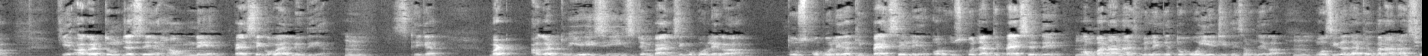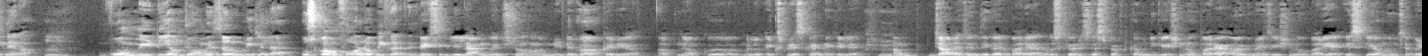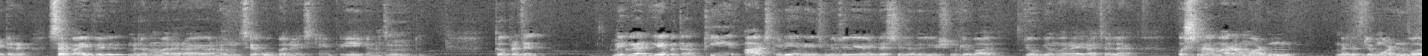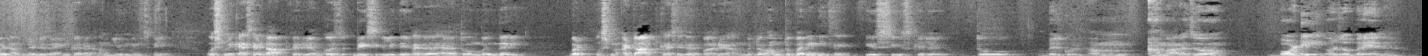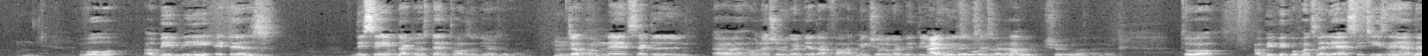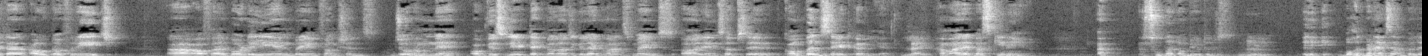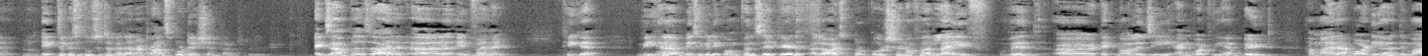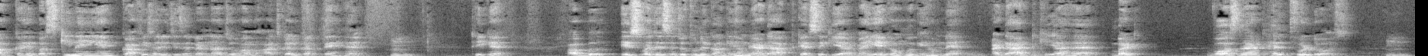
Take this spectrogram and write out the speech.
कि अगर तुम जैसे हमने पैसे को वैल्यू दिया। ठीक है बट अगर तू यही चीज़ चिंपैंजी को बोलेगा तो उसको बोलेगा कि पैसे ले और उसको जाके पैसे दे हम्म। और बनाना मिलेंगे तो वो ये चीज़ नहीं समझेगा वो सीधा जाके बनाना छीनेगा हम्म। वो मीडियम जो हमें ज़रूरी मिला है उसको हम फॉलो भी कर रहे हैं बेसिकली लैंग्वेज जो हमने डेवलप हाँ। करी है अपने आप को मतलब एक्सप्रेस करने के लिए हम्म। हम ज़्यादा जल्दी कर पा रहे हैं और उसकी वजह से स्विफ्ट कम्युनिकेशन हो पा रहा है ऑर्गेनाइजेशन हो पा रही है इसलिए हम उनसे बेटर सर्वाइवल मतलब हमारा रहा है और हम उनसे ऊपर है इस टाइम पे यही कहना हम्म। चाहता हूँ तो प्रजत मेरे को यार ये बता कि आज के डे एंड एज में जो ये इंडस्ट्रियल रेवोल्यूशन के बाद जो भी हमारा एरा चला है उसमें हमारा मॉडर्न मतलब जो मॉडर्न वर्ल्ड हमने डिज़ाइन करा है हम ह्यूमंस ने उसमें कैसे अडाप्ट कर रहे हैं? बिकॉज़ बेसिकली देखा जाए है तो हम बंदर ही बट उसमें अडाप्ट कैसे कर पा रहे हैं हम? मतलब हम तो बने नहीं थे इस चीज़ के लिए तो बिल्कुल हम हमारा जो बॉडी और जो ब्रेन है वो अभी भी it is the same that was 10000 years ago hmm. जब हमने सेटल होना शुरू कर दिया था फ़ार्मिंग शुरू कर दी थी हाँ। शुरू हुआ था। तो अभी भी बहुत सारी ऐसी चीज़ें हैं that are out of reach of our bodily and brain functions जो हम्म। हमने ऑब्वियसली टेक्नोलॉजिकल एडवांसमेंट्स और इन सबसे कॉम्पनसेट कर लिया है। लाइक हमारे बस की नहीं है। Super computers hmm. बहुत बड़ा एग्जांपल है। हम्म। एक जगह से दूसरी जगह जाना transportation transportation examples are uh, ठीक है? We have basically compensated a large proportion of our life with uh, technology and what we have built. हमारा बॉडी और दिमाग का ये बस की नहीं है काफ़ी सारी चीज़ें करना जो हम आजकल करते हैं। हम्म। ठीक है? अब इस वजह से जो तूने कहा कि हमने अडेप्ट कैसे किया मैं ये कहूँगा कि हमने अडेप्ट किया है but was that helpful to us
